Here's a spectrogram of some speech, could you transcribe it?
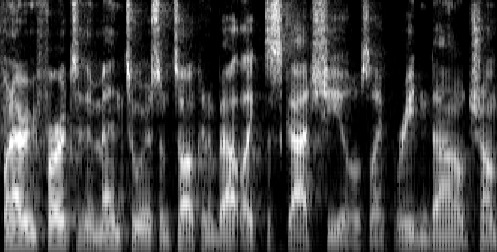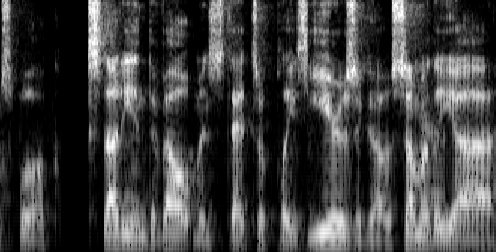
when I refer to the mentors, I'm talking about like the Scott Shields, like reading down Donald Trump's book, studying developments that took place years ago. Some of the uh,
